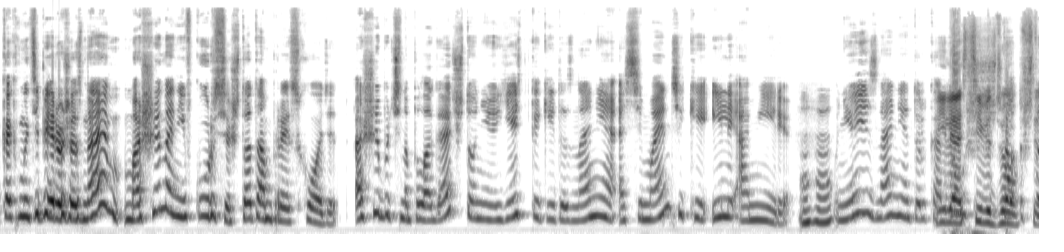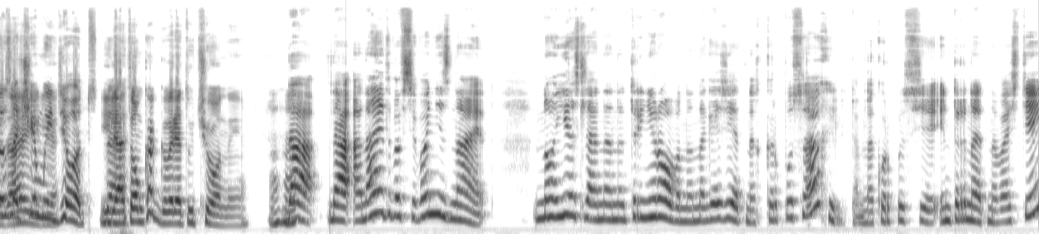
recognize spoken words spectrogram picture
как мы теперь уже знаем, машина не в курсе, что там происходит. Ошибочно полагать, что у нее есть какие-то знания о семантике или о мире. Угу. У нее есть знания только или о том, о Стиве что, Джобсе, что да, зачем или, идет. Или да. о том, как говорят ученые. Угу. Да, да, она этого всего не знает. Но если она натренирована на газетных корпусах или там на корпусе интернет-новостей,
